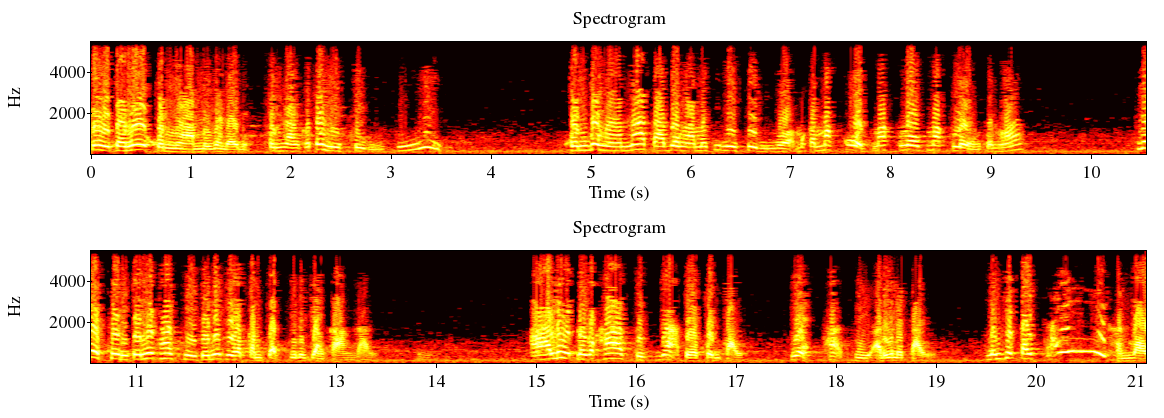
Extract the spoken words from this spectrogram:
สี่ตัวนี้คนงามมีอย่างไรเนี่ย คนงามก็ต้องมีสิ่งที่คนบ่งามหน้าตาบ่งามมันที่มีสิ่งบ่มันก็มักโกรธมักโลภมักหลงกันวะเนี่ยสิ่งตัวนี้ธาตุสี่ตัวนี้คือว่ากำจัดกิเลสอย่างกลางได้อาลูกเลยว่าฆ่าสึกยะตัวคนใจ เนี่ยธาตุสี่อรีในใจมันจะไกลไกลขันเบา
